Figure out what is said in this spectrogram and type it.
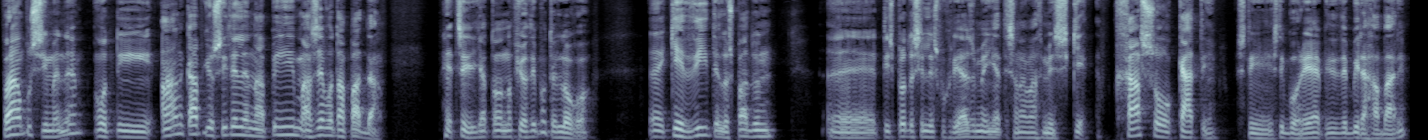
Πράγμα που σήμαινε ότι αν κάποιος ήθελε να πει μαζεύω τα πάντα έτσι, για τον οποιοδήποτε λόγο ε, και δει τέλος πάντων ε, τις πρώτες ύλες που χρειάζομαι για τις αναβαθμίσεις και χάσω κάτι στη, στην πορεία επειδή δεν πήρα χαμπάρι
